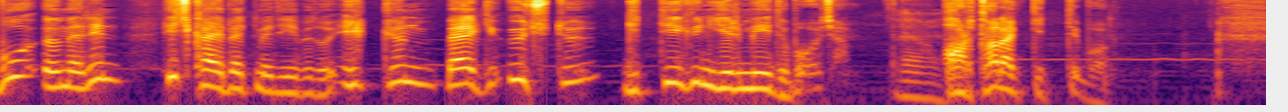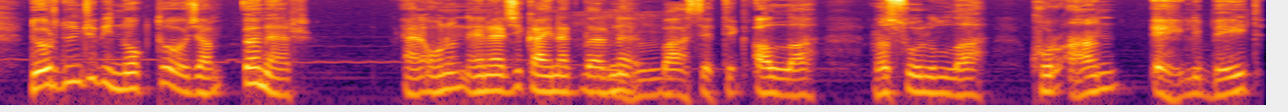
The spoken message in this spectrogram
bu Ömer'in hiç kaybetmediği bir duygu. İlk gün belki üçtü. Gittiği gün yirmiydi bu hocam. Evet. Artarak gitti bu. Dördüncü bir nokta hocam. Ömer yani onun enerji kaynaklarını hı hı. bahsettik. Allah, Resulullah, Kur'an, Ehli Beyt,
